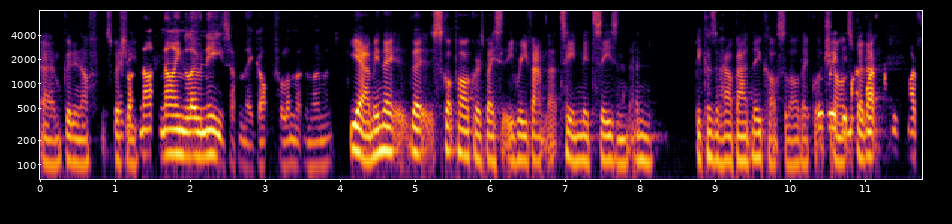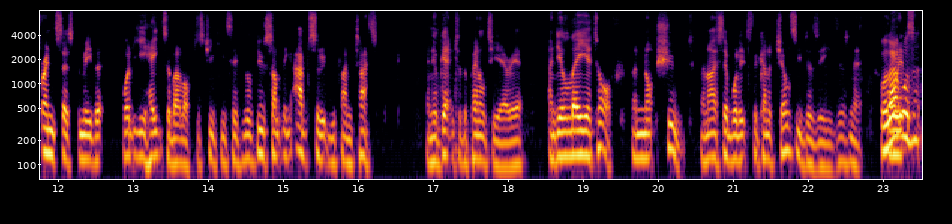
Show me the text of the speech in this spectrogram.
um, good enough, especially. nine low knees, haven't they got Fulham at the moment? Yeah, I mean, they, they Scott Parker has basically revamped that team mid-season, and because of how bad Newcastle are, they've got a Weirdly, chance. my, But my that friend- my friend says to me that what he hates about Loftus Cheek, he says he'll do something absolutely fantastic, and he'll get into the penalty area and he'll lay it off and not shoot. And I said, well, it's the kind of Chelsea disease, isn't it? well, that it- wasn't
